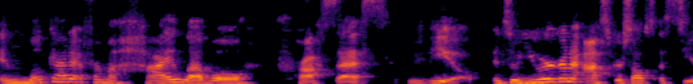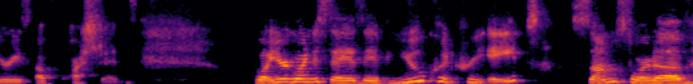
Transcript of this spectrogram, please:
and look at it from a high level process view. And so you are going to ask yourselves a series of questions. What you're going to say is if you could create some sort of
